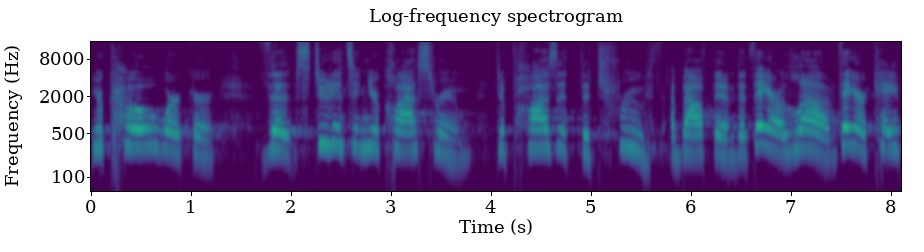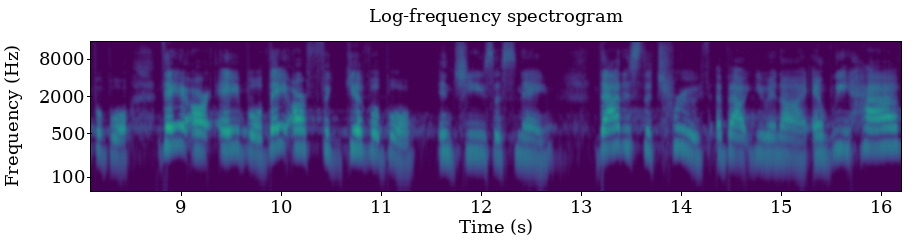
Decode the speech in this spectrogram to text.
your co worker, the students in your classroom. Deposit the truth about them that they are loved, they are capable, they are able, they are forgivable in Jesus' name. That is the truth about you and I. And we have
